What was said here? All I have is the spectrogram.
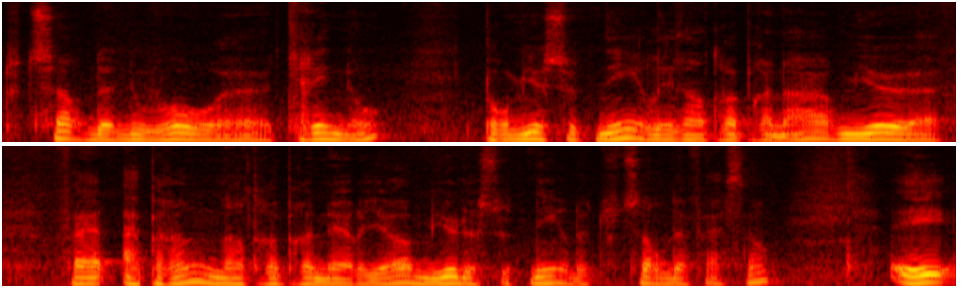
toutes sortes de nouveaux euh, créneaux pour mieux soutenir les entrepreneurs, mieux euh, faire apprendre l'entrepreneuriat, mieux le soutenir de toutes sortes de façons. Et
